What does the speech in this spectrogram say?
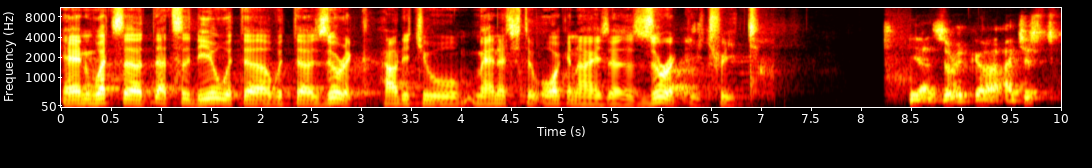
And what's uh, that's the deal with uh, with uh, Zurich? How did you manage to organize a Zurich retreat? Yeah, Zurich. Uh, I just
